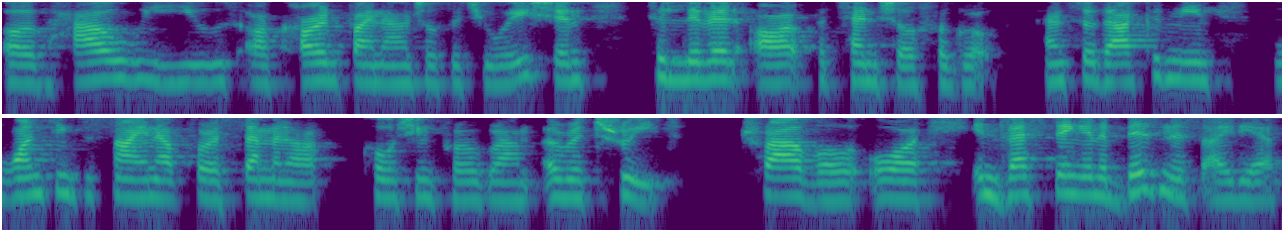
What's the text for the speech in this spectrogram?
of how we use our current financial situation to limit our potential for growth. And so that could mean wanting to sign up for a seminar, coaching program, a retreat, travel, or investing in a business idea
